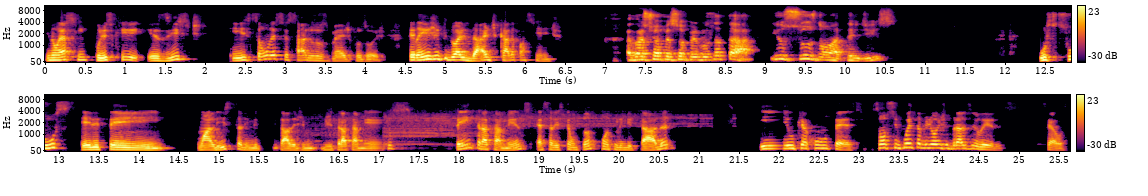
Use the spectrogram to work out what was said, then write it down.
E não é assim. Por isso que existe e são necessários os médicos hoje, pela individualidade de cada paciente. Agora, se uma pessoa pergunta, tá, e o SUS não atende isso? O SUS, ele tem uma lista limitada de, de tratamentos, tem tratamentos, essa lista é um tanto quanto limitada, e o que acontece? São 50 milhões de brasileiros, Celso.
